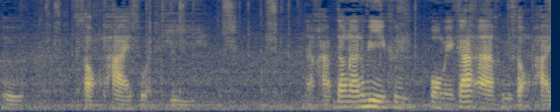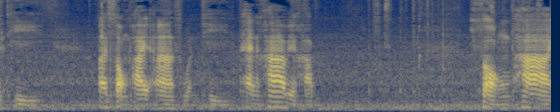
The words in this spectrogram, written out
คือ2พายส่วน t นะครับ ดังนั้น v คือโอเมก้า r คือ2พาย t อ2พาย r ส่วน t แทนค่าไปครับ2พาย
